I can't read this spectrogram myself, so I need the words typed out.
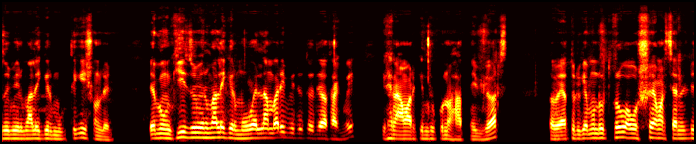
জমির মালিকের মুখ থেকেই শুনলেন। এবং কি জমির মালিকের মোবাইল নাম্বারই ভিডিওতে দেওয়া থাকবে, এখানে আমার কিন্তু কোনো হাত নেই ভিউয়ার্স তবে এতটুকু অনুরোধ করব, অবশ্যই আমার চ্যানেলটি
